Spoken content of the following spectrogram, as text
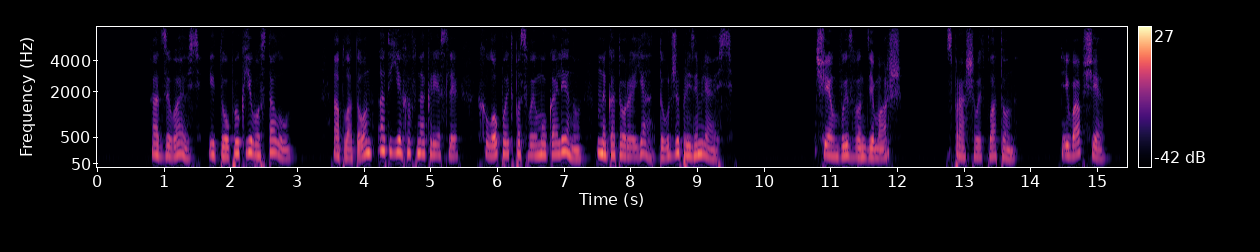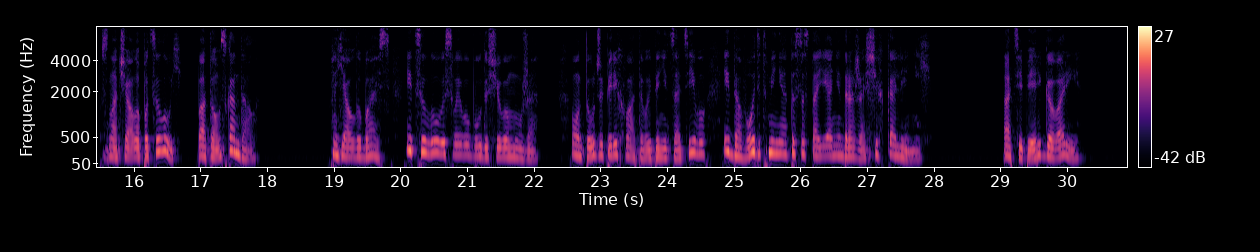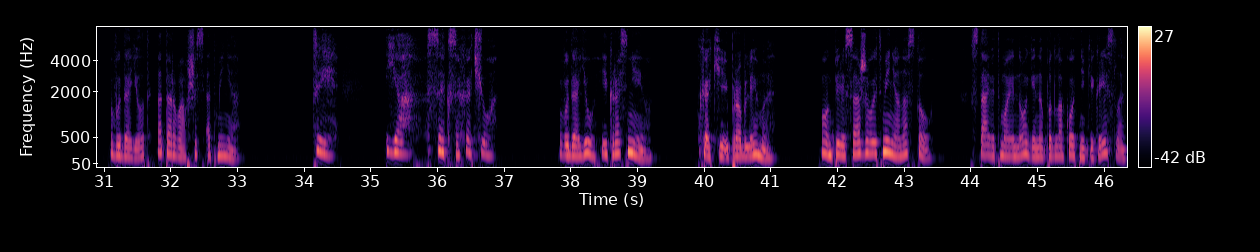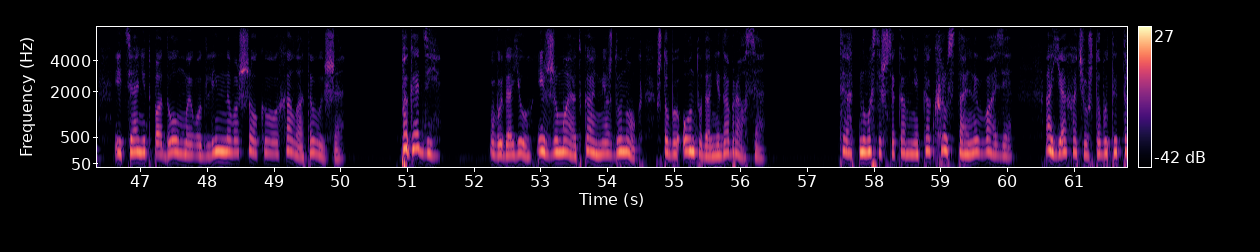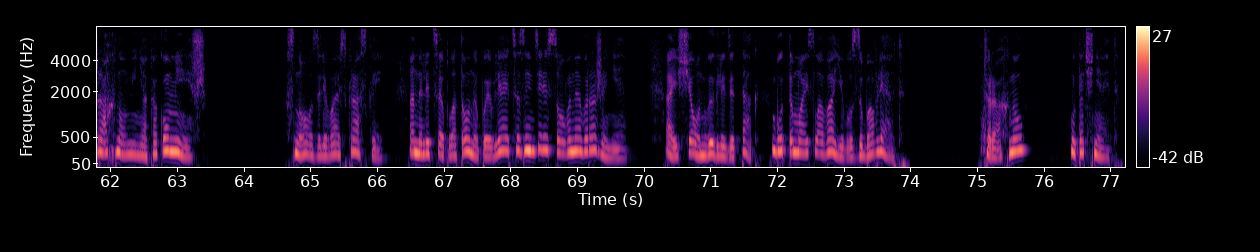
Отзываюсь и топаю к его столу. А Платон, отъехав на кресле, хлопает по своему колену, на которое я тут же приземляюсь. «Чем вызван Демарш?» – спрашивает Платон. «И вообще, сначала поцелуй, потом скандал». Я улыбаюсь и целую своего будущего мужа. Он тут же перехватывает инициативу и доводит меня до состояния дрожащих коленей. «А теперь говори», — выдает, оторвавшись от меня. «Ты... я секса хочу». Выдаю и краснею. «Какие проблемы?» Он пересаживает меня на стол ставит мои ноги на подлокотники кресла и тянет подол моего длинного шелкового халата выше. «Погоди!» Выдаю и сжимаю ткань между ног, чтобы он туда не добрался. «Ты относишься ко мне, как к хрустальной вазе, а я хочу, чтобы ты трахнул меня, как умеешь». Снова заливаюсь краской, а на лице Платона появляется заинтересованное выражение – а еще он выглядит так, будто мои слова его забавляют. «Трахнул?» — уточняет.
